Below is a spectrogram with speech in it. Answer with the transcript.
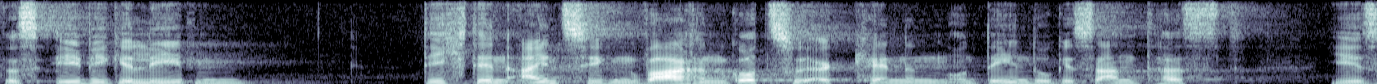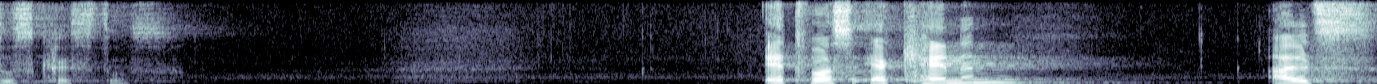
das ewige Leben, dich, den einzigen wahren Gott zu erkennen und den du gesandt hast, Jesus Christus. Etwas erkennen als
